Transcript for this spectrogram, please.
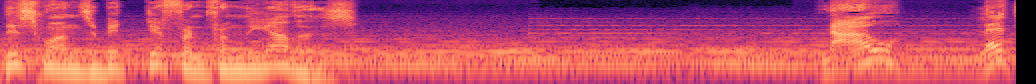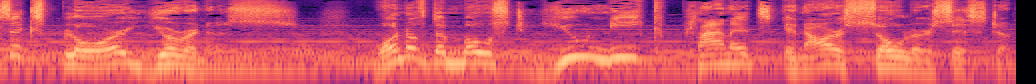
This one's a bit different from the others. Now, let's explore Uranus, one of the most unique planets in our solar system.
